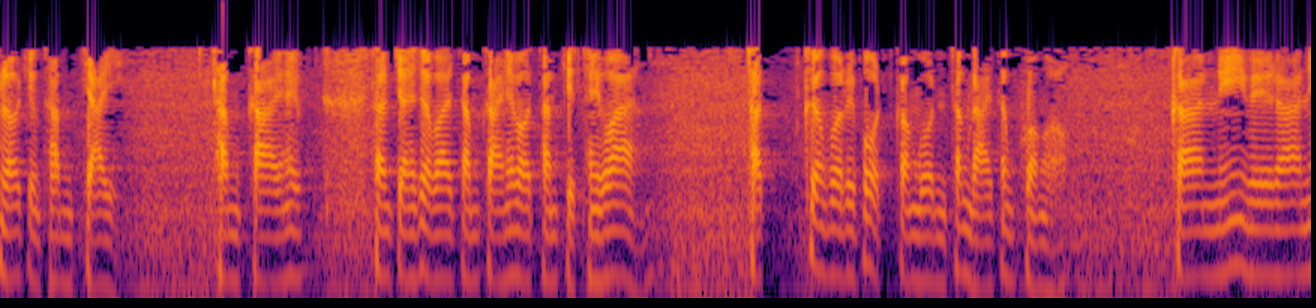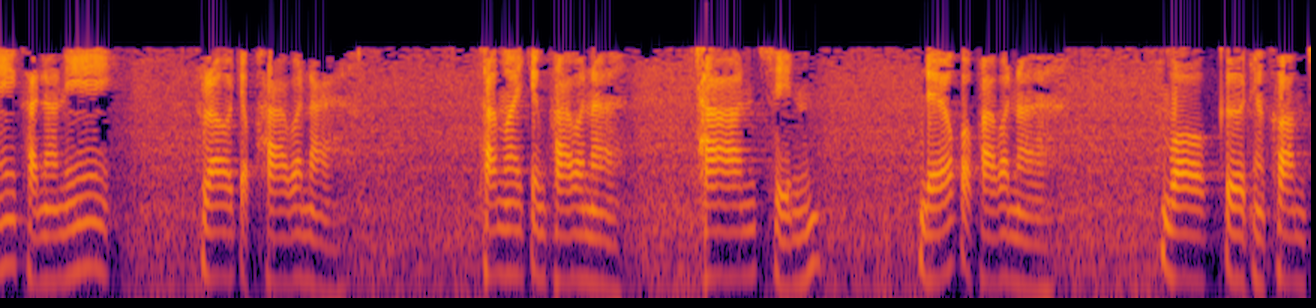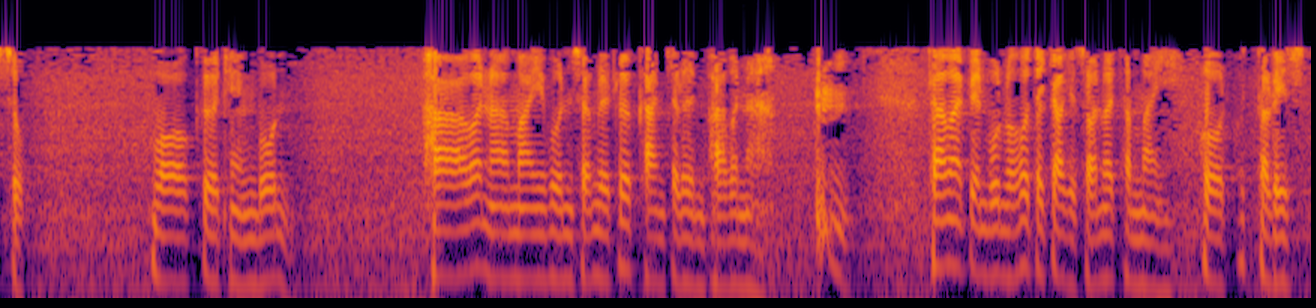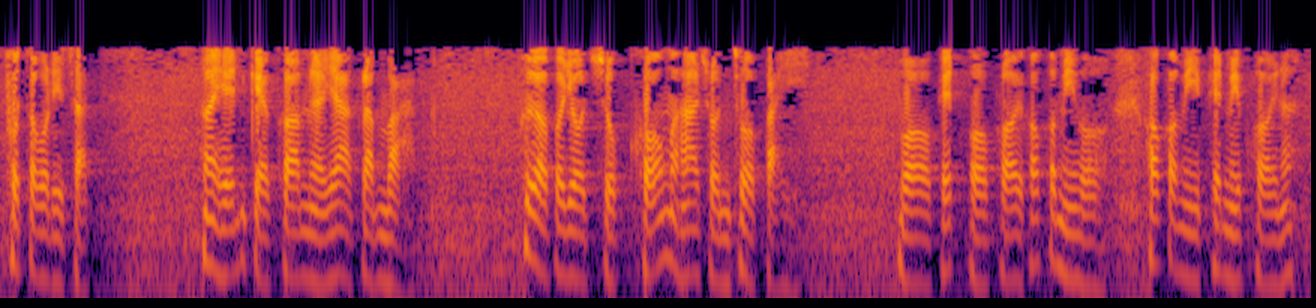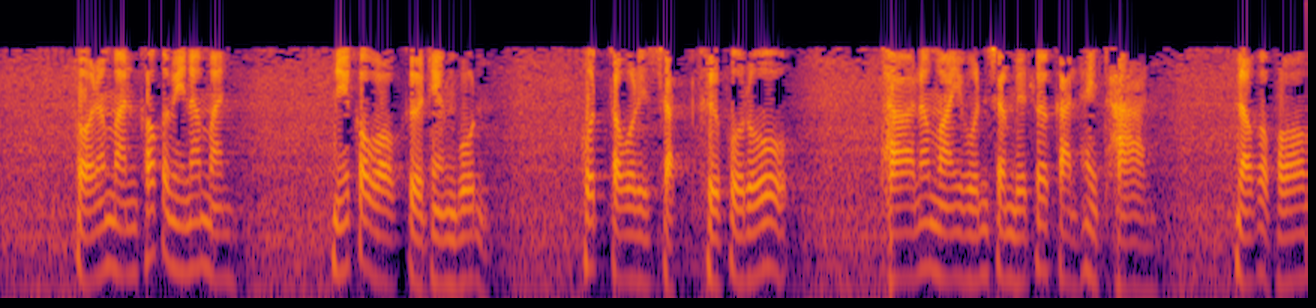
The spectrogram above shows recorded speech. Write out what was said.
เราจึงทำใจทำกายให้ ทำใจให้สบายทำกายให้เราทำจิตให้ว่างตัดเครื่องบริโภคกังวลทั้งหลายทั้งปวงออก การนี้เวลานี้ขณะนี้เราจะภาวนาทำไมจึงภาวนา ทานศีลเดี๋ยวก็ภาวนาบอกเกิดแห่งความสุขบอกเกิดแห่งบุญ ภาวนาไม่บุญสำเร็จเรื่องการเจริญภาวนา ถ้าไม่เป็นบุญพระพุทธเจ้าจะสอนไว้ทำไมโปรดพุทธริพุทธบริษัทให้เห็นแก่ความเหนื่อยยากลำบาก เพื่อประโยชน์สุขของมหาชนทั่วไปบ่อเพชรบ่อพลอยเขาก็มีบ่อเขาก็มีเพชรมีพลอยนะบ่อน้ำมันเขาก็มีน้ำมัน นี้ก็บอเกิดแห่งบุญ พุทธบริษัทคือผู้รู้ทานไมผลสำเร็จเพื่อการให้ทาน เราก็พร้อม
